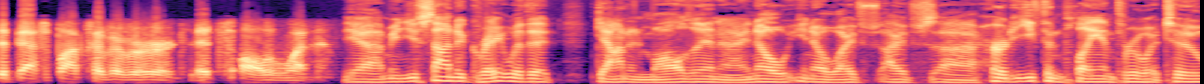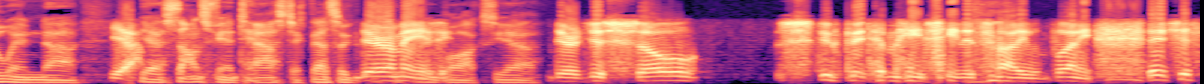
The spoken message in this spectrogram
the best box I've ever heard. It's all in one. yeah. I mean, you sounded great with it down in Malden, and I know you know I've I've uh, heard Ethan playing through it too, and uh, Yeah. yeah, it sounds fantastic. That's a They're that's a great amazing. box. Yeah, They're just so stupid amazing. It's not even funny. It's just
